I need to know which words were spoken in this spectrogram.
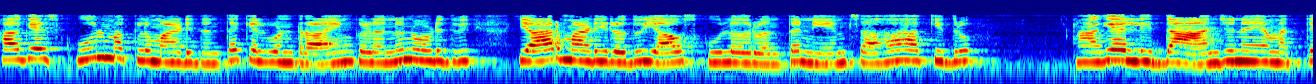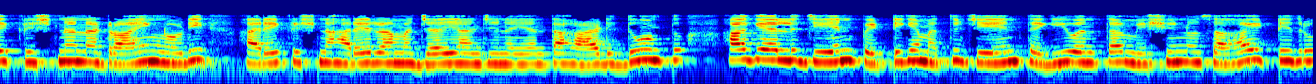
ಹಾಗೆ ಸ್ಕೂಲ್ ಮಕ್ಕಳು ಮಾಡಿದಂಥ ಕೆಲವೊಂದು ಡ್ರಾಯಿಂಗ್ಗಳನ್ನು ನೋಡಿದ್ವಿ. ಯಾರು ಮಾಡಿರೋದು, ಯಾವ ಸ್ಕೂಲವರು ಅಂತ ನೇಮ್ ಸಹ ಹಾಕಿದ್ರು. ಹಾಗೆ ಅಲ್ಲಿದ್ದ ಆಂಜನೇಯ ಮತ್ತೆ ಕೃಷ್ಣನ ಡ್ರಾಯಿಂಗ್ ನೋಡಿ ಹರೇ ಕೃಷ್ಣ, ಹರೇ ರಾಮ, ಜೈ ಆಂಜನೇಯ ಅಂತ ಹಾಡಿದ್ದು ಉಂಟು. ಹಾಗೆ ಅಲ್ಲಿ ಜೇನ್ ಪೆಟ್ಟಿಗೆ ಮತ್ತು ಜೇನ್ ತೆಗೆಯುವಂತ ಮಿಷಿನ್ನು ಸಹ ಇಟ್ಟಿದ್ರು.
